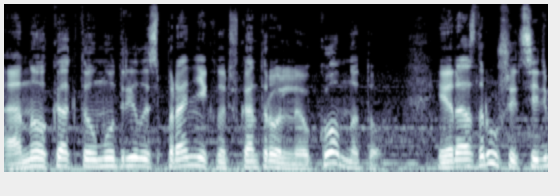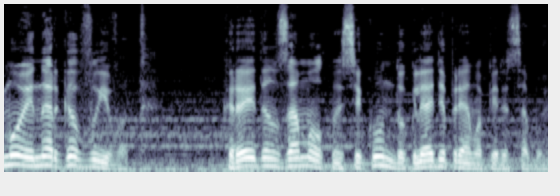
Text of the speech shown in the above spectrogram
Оно как-то умудрилось проникнуть в контрольную комнату и разрушить седьмой энерговывод. Крейден замолк на секунду, глядя прямо перед собой.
